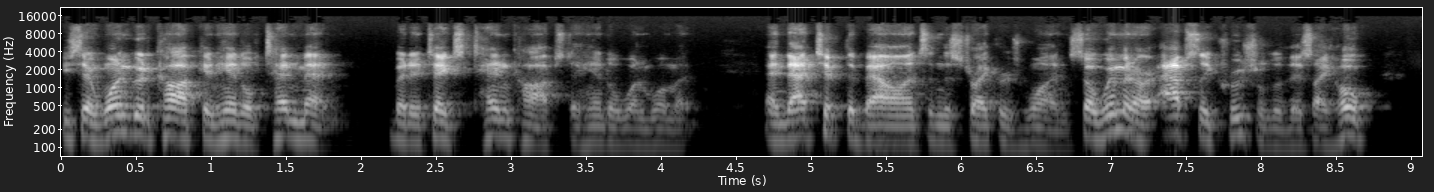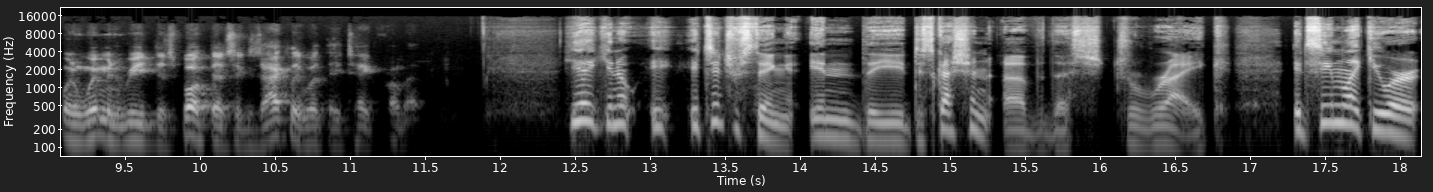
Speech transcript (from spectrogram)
he said one good cop can handle ten men, but it takes ten cops to handle one woman, and that tipped the balance, and the strikers won. So women are absolutely crucial to this. I hope when women read this book, that's exactly what they take from it. Yeah, you know, it, it's interesting. In the discussion of the strike, it seemed like you were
